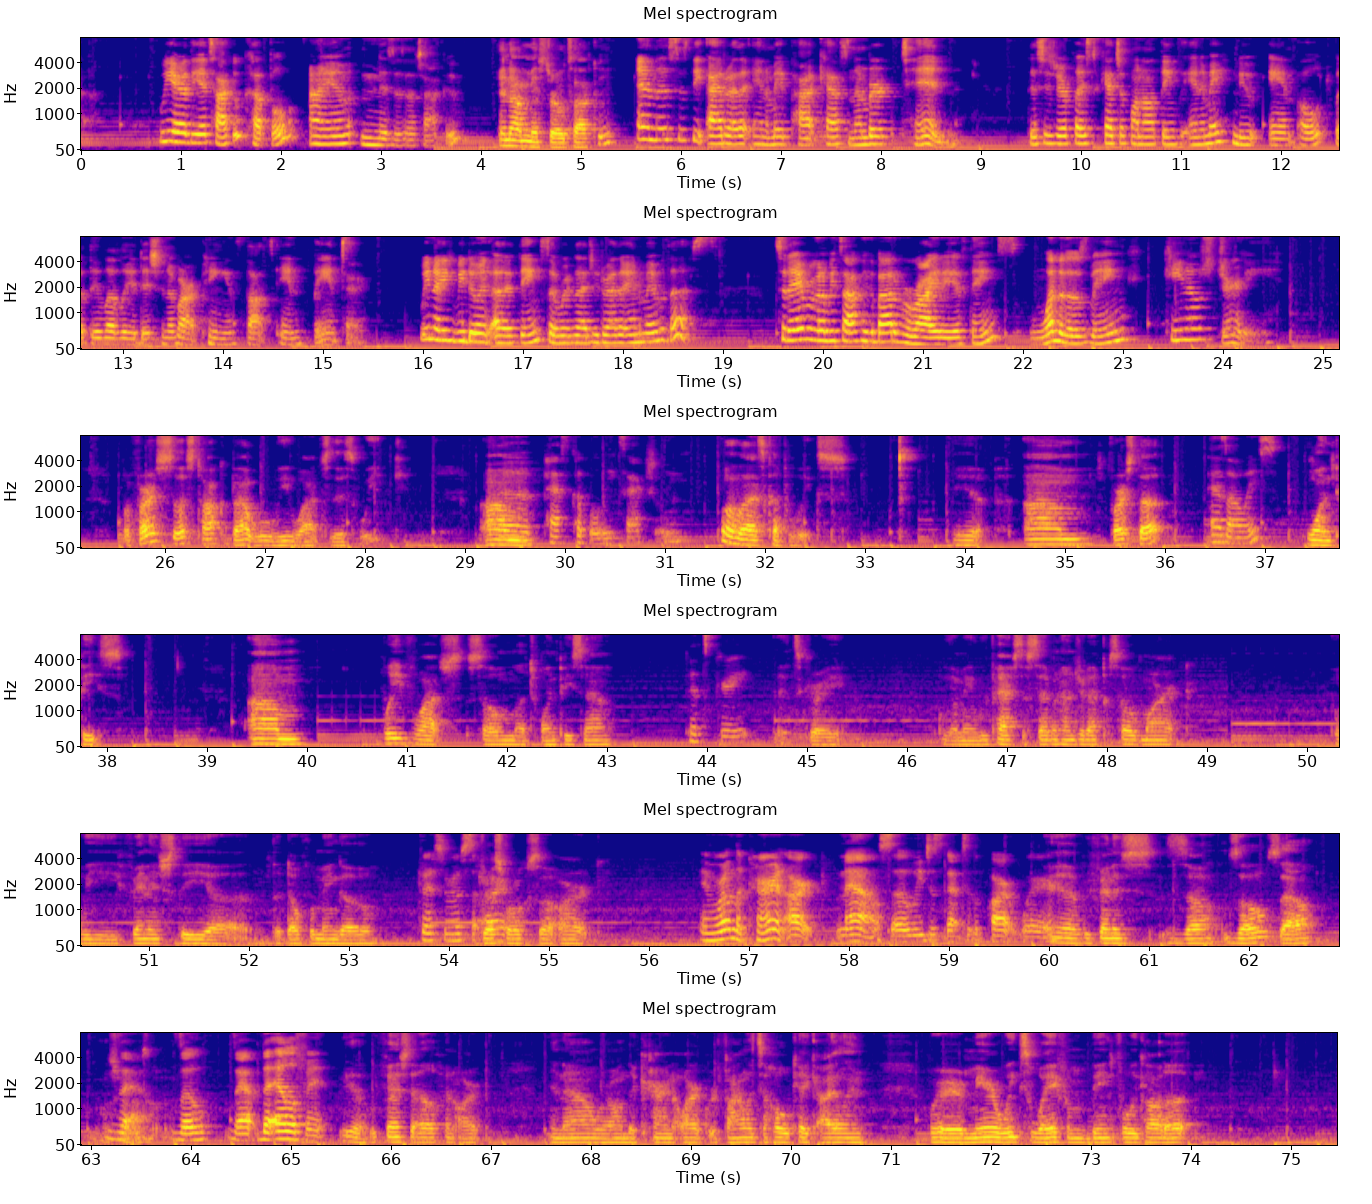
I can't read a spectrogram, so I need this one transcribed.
We are the Otaku couple. I am Mrs. Otaku. and I'm Mr. Otaku. And this is the I'd Rather Anime podcast number 10. This is your place to catch up on all things anime, new and old, with the lovely addition of our opinions, thoughts, and banter. We know you could be doing other things, so we're glad you'd rather anime with us. Today we're going to be talking about a variety of things, one of those being Kino's Journey. But first, let's talk about what we watched this week. The Um, past couple weeks, actually. well, last couple weeks. Yep. Um, first up, As always. One Piece. Um, we've watched so much One Piece now. That's great. It's great. I mean, we passed the 700 episode mark. We finished the uh, the Doflamingo Dressrosa arc. Dressrosa arc. And we're on the current arc now, so we just got to the part where Yeah, we finished Zo Zo wrong? Zao, Zo, Zao, the elephant. Yeah, we finished the elephant arc, and now we're on the current arc. We're finally to Whole Cake Island. We're mere weeks away from being fully caught up.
